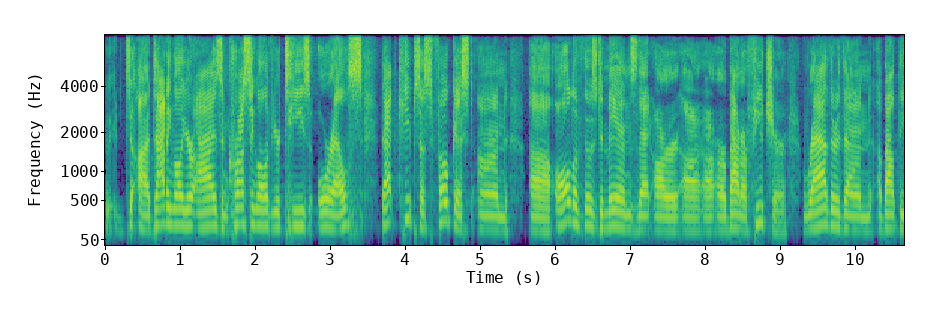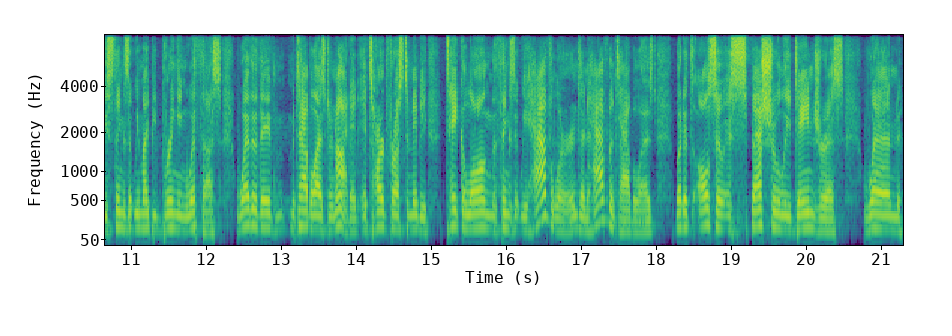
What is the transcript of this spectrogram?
d- uh, dotting all your i's and crossing all of your t's or else that keeps us focused on uh, all of those demands that are, are are about our future rather than about these things that we might be bringing with us whether they've metabolized or not. It, it's hard for us to maybe take along the things that we have learned and have metabolized but it's also especially dangerous when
